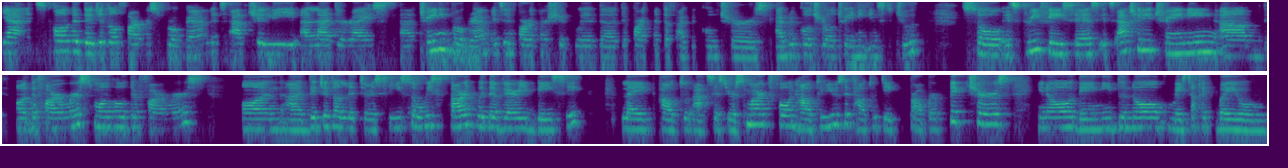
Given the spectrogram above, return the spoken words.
yeah, it's called the Digital Farmers Program. It's actually a ladderized uh, training program. It's in partnership with the Department of Agriculture's Agricultural Training Institute. So it's three phases. It's actually training um, on the farmers, smallholder farmers, on uh, digital literacy. So we start with the very basic, like how to access your smartphone, how to use it, how to take proper pictures. You know, they need to know may sakit ba yung,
